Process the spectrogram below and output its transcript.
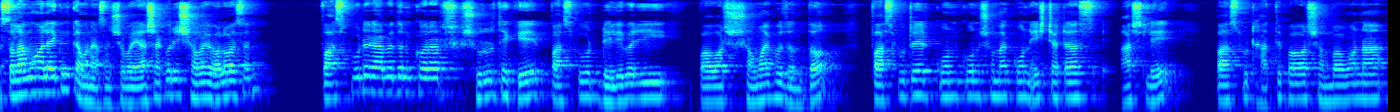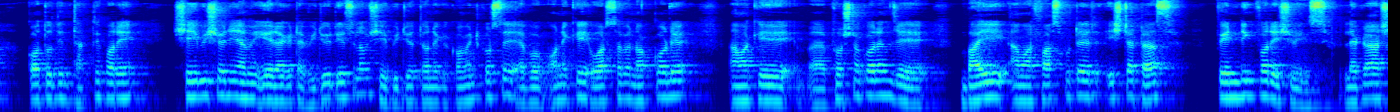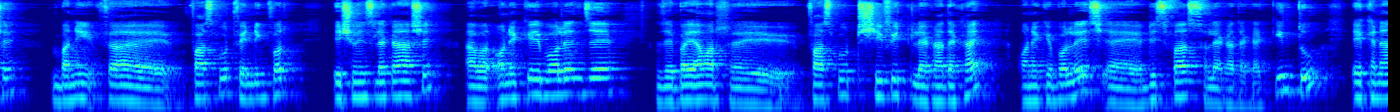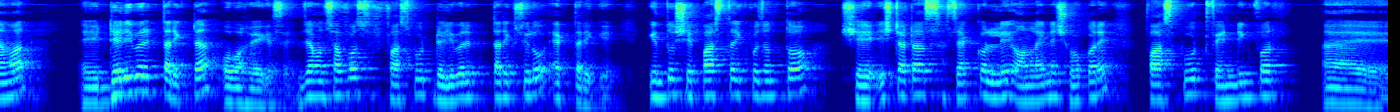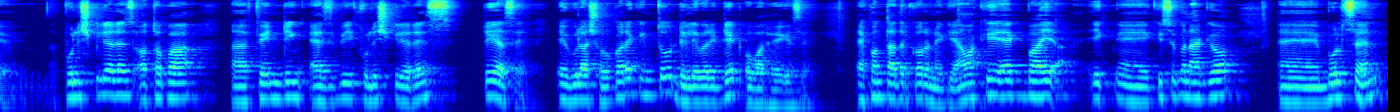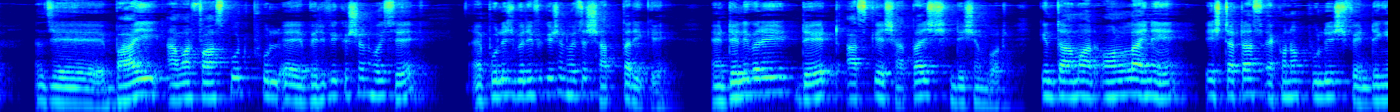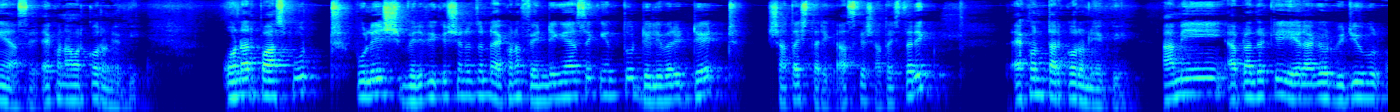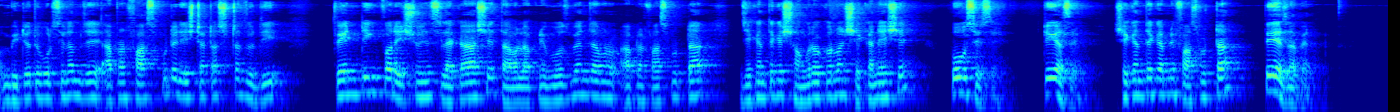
আসসালামু আলাইকুম, কেমন আছেন সবাই? আশা করি সবাই ভালো আছেন। পাসপোর্টের আবেদন করার শুরু থেকে পাসপোর্ট ডেলিভারি পাওয়ার সময় পর্যন্ত পাসপোর্টের কোন কোন সময় কোন স্ট্যাটাস আসলে পাসপোর্ট হাতে পাওয়ার সম্ভাবনা কতদিন থাকতে পারে, সেই বিষয় নিয়ে আমি এর আগে একটা ভিডিও দিয়েছিলাম। সেই ভিডিওতে অনেকে কমেন্ট করছে এবং অনেকে হোয়াটসঅ্যাপে নক করে, আমাকে প্রশ্ন করেন যে, ভাই, আমার পাসপোর্টের স্ট্যাটাস পেন্ডিং ফর ইস্যুইংস লেখা আসে। মানে ফাস্টফুড ফেন্ডিং ফর ইস্যুয়েন্স লেখা আসে। আবার অনেকেই বলেন যে যে ভাই আমার ফাস্টফুড শিফিট লেখা দেখায়। অনেকে বলে ডিসপাস লেখা দেখায়। কিন্তু এখানে আমার ডেলিভারির তারিখটা ওভার হয়ে গেছে। যেমন সাপোজ ফাস্টফুড ডেলিভারির তারিখ ছিল এক তারিখে। কিন্তু সে পাঁচ তারিখ পর্যন্ত সে স্ট্যাটাস চেক করলে অনলাইনে শো করে fast food pending for police clearance অথবা পেন্ডিং এসবি পুলিশ ক্লিয়ারেন্স ঠিক আছে। এগুলা শো করে কিন্তু ডেলিভারি ডেট ওভার হয়ে গেছে। এখন তাদের করণে কি? আমাকে এক ভাই কিছুক্ষণ আগেও বলছেন যে, ভাই, আমার পাসপোর্ট ফুল ভেরিফিকেশন হয়েছে পুলিশ ভেরিফিকেশন হয়েছে সাত তারিখে। ডেলিভারি ডেট আজকে সাতাইশ ডিসেম্বর। কিন্তু আমার অনলাইনে স্ট্যাটাস এখনও পুলিশ পেন্ডিংয়ে আছে। এখন আমার করণীয় কি? ওনার পাসপোর্ট পুলিশ ভেরিফিকেশনের জন্য এখনও পেন্ডিংয়ে আছে, কিন্তু ডেলিভারি ডেট সাতাইশ তারিখ, আজকে সাতাইশ তারিখ। এখন তার করণীয় কি? আমি আপনাদেরকে এর আগে ওর ভিডিও ভিডিওতে বলছিলাম যে আপনার পাসপোর্টের স্ট্যাটাসটা যদি পেন্ডিং ফর ইস্যুয়েন্স লেখা আসে, তাহলে আপনি বুঝবেন যে আপনার পাসপোর্টটা যেখান থেকে সংগ্রহ করবেন, সেখানে এসে পৌঁছেছে। ঠিক আছে? সেখান থেকে আপনি পাসপোর্টটা পেয়ে যাবেন।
